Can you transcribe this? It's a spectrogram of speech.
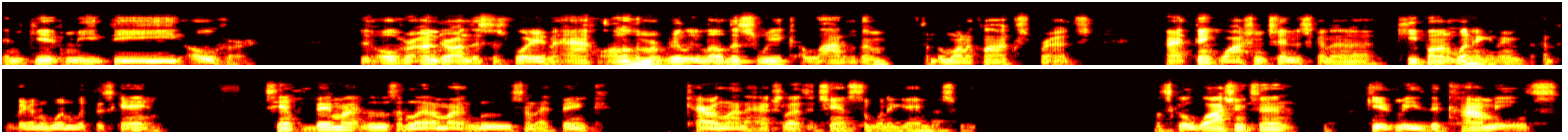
and give me the over. The over under on this is 40 and a half. All of them are really low this week, a lot of them the one o'clock spreads. I think Washington is going to keep on winning. I think they're going to win with this game. Tampa Bay might lose, Atlanta might lose, and I think Carolina actually has a chance to win a game this week. Let's go Washington. Give me the commies.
